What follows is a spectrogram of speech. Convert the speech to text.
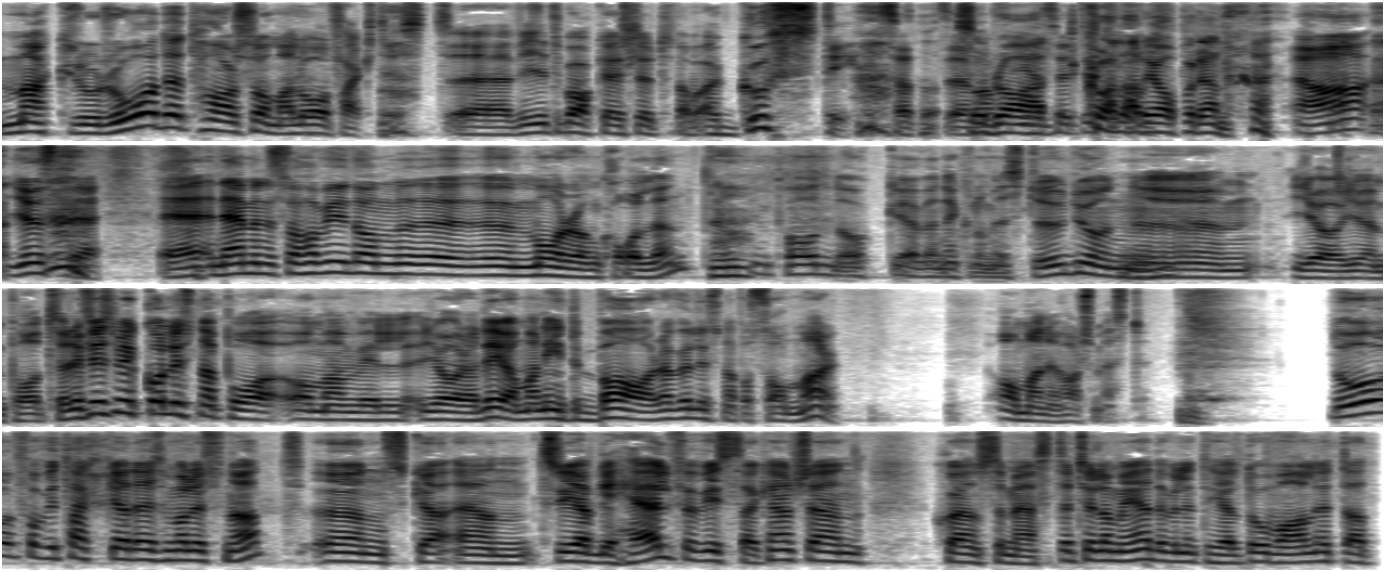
Makrorådet har sommarlov faktiskt. Eh, Vi är tillbaka i slutet av augusti. Så, eh, Så bra, kollade jag på den. Ja, just det. Eh, nej men så har vi ju de eh, Morgonkollen, en podd och även Ekonomistudion Mm. gör ju en podd. Så det finns mycket att lyssna på om man vill göra det. Om man inte bara vill lyssna på sommar. Om man nu har semester. Mm. Då får vi tacka dig som har lyssnat. Önska en trevlig helg. För vissa kanske en skön semester till och med. Det är väl inte helt ovanligt att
